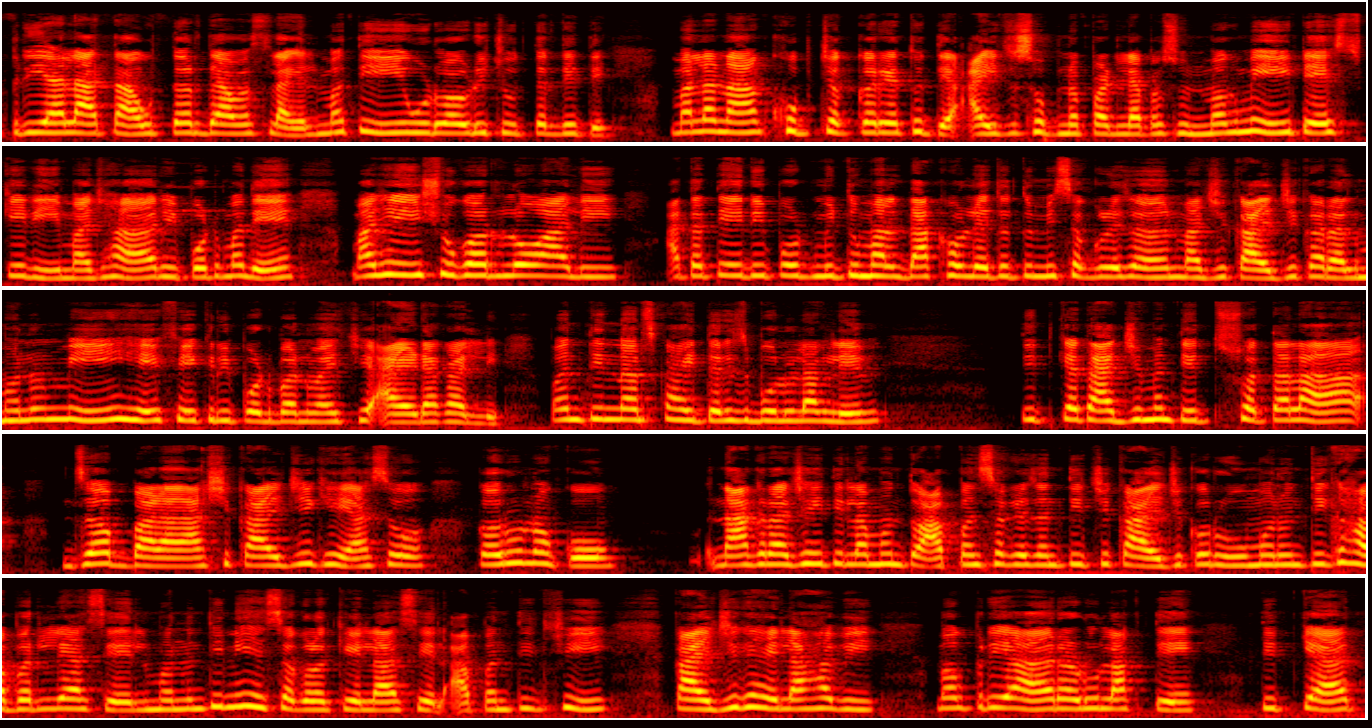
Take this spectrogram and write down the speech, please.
प्रियाला आता उत्तर द्यावंच लागेल. मग ती उडवाउडीची उत्तर देते. मला ना खूप चक्कर येत होते आईचं स्वप्न पडल्यापासून. मग मी टेस्ट केली माझ्या रिपोर्टमध्ये. माझी शुगर लो आली. आता ते रिपोर्ट मी तुम्हाला दाखवले तर तुम्ही सगळेजण माझी काळजी कराल. म्हणून मी हे फेक रिपोर्ट बनवायची आयडिया काढली. पण ती नर्स काहीतरीच बोलू लागले. तितक्यात आजी म्हणते "तू स्वतःला जप बाळा अशी काळजी घे असं करू नको. नागराजही तिला म्हणतो आपण सगळेजण तिची काळजी करू म्हणून ती घाबरली असेल म्हणून तिने हे सगळं केलं असेल. आपण तिची काळजी घ्यायला हवी. मग प्रिया रडू लागते. तितक्यात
